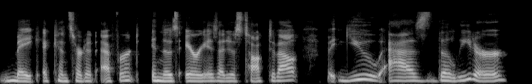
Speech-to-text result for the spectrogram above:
make a concerted effort in those areas i just talked about. But you as the leader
